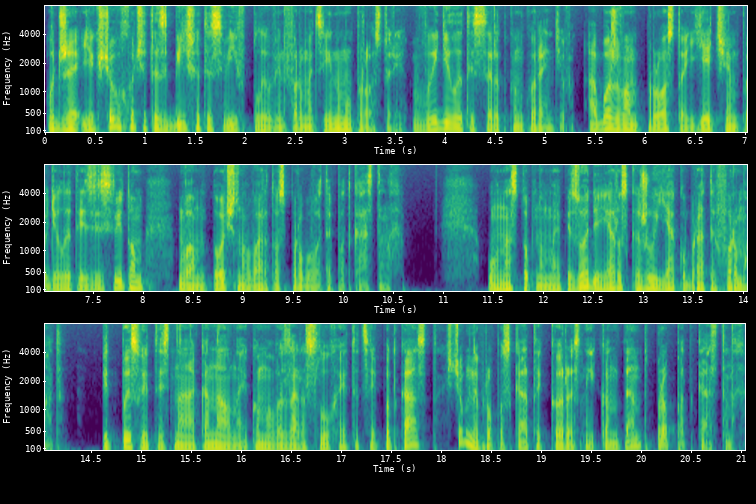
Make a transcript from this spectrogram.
Отже, якщо ви хочете збільшити свій вплив в інформаційному просторі, виділитись серед конкурентів, або ж вам просто є чим поділитись зі світом, вам точно варто спробувати подкастинг. У наступному епізоді я розкажу, як обрати формат. Підписуйтесь на канал, на якому ви зараз слухаєте цей подкаст, щоб не пропускати корисний контент про подкастинг.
